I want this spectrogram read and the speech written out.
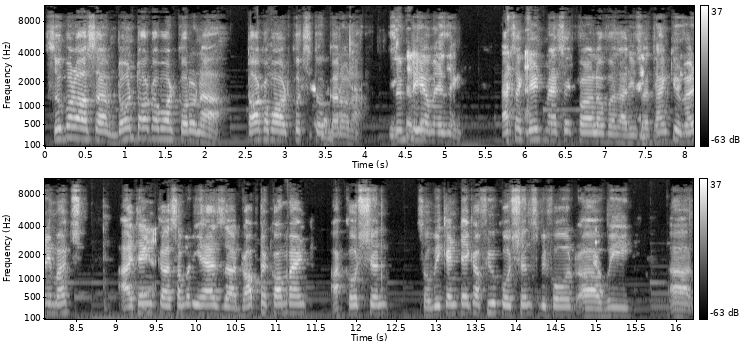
Super awesome. Don't talk about corona talk about Kuch to Corona. Simply amazing. That's a great message for all of us, Rajiv sir. Thank you very much. I think uh, somebody has uh, dropped a comment, a question, so we can take a few questions before uh, we, uh,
